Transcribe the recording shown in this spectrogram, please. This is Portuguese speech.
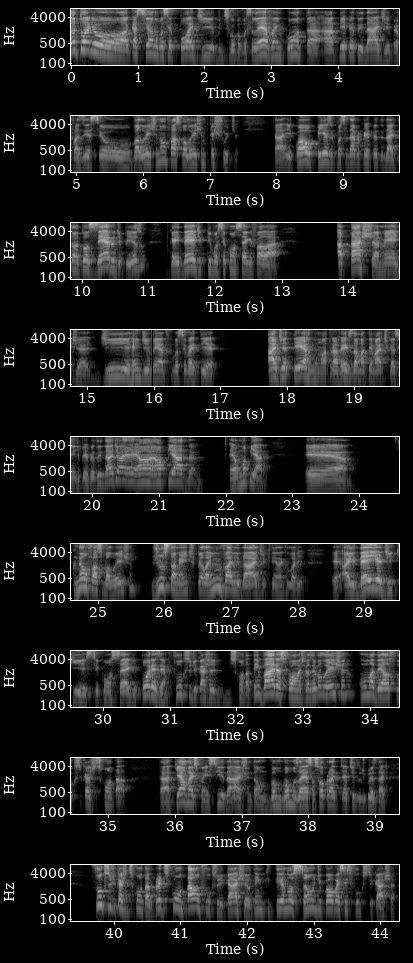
Antônio Cassiano, você pode, desculpa, você leva em conta a perpetuidade para fazer seu valuation? Não faço valuation porque é chute. Tá? E qual o peso que você dá para perpetuidade? Então, eu dou zero de peso, porque a ideia de que você consegue falar a taxa média de rendimento que você vai ter ad eternum através da matemática de perpetuidade é, é uma, é uma piada. É uma piada. É... Não faço valuation, justamente pela invalidade que tem naquilo ali. É, a ideia de que se consegue, por exemplo, fluxo de caixa descontado. Tem várias formas de fazer valuation, uma delas fluxo de caixa descontado, tá? que é a mais conhecida, acho. Então vamos, vamos usar essa só para a título de curiosidade. Fluxo de caixa descontado. Para descontar um fluxo de caixa, eu tenho que ter noção de qual vai ser esse fluxo de caixa.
